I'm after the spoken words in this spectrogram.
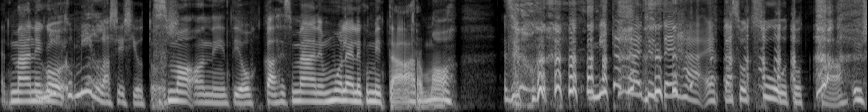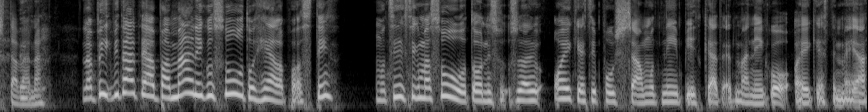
et mä niinku, niin kuin millaisissa jutuissa? Siis mä oon niin tiukka. Siis mä en, mulla ei niinku mitään armoa. Mitä täytyy tehdä, että sut suututtaa ystävänä? No pitää tehdä, mä en niinku suutu helposti. Mutta siksi kun mä suutun, niin se oikeasti pushaa mut niin pitkät, että mä niinku oikeasti meidän,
